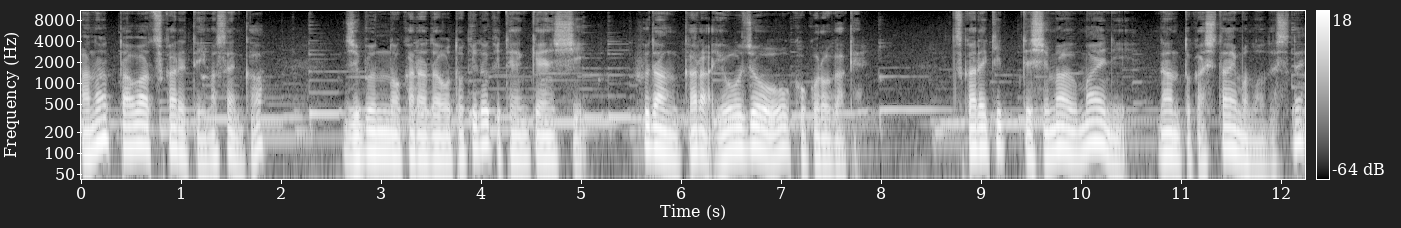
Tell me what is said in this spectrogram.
あなたは疲れていませんか？自分の体を時々点検し普段から養生を心がけ疲れ切ってしまう前に何とかしたいものですね。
